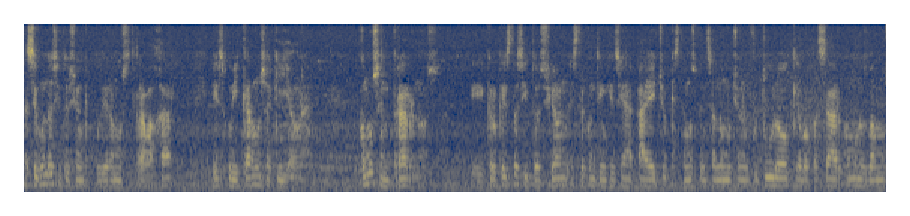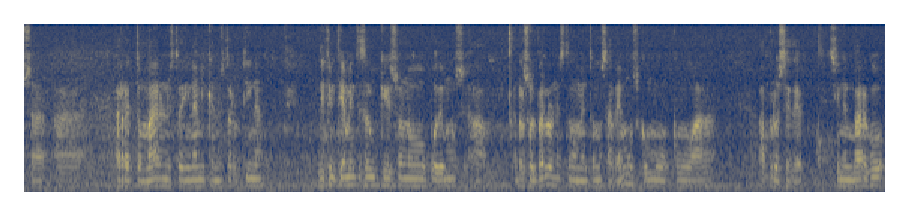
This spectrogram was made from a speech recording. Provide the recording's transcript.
La segunda situación que pudiéramos trabajar es ubicarnos aquí y ahora cómo centrarnos. Eh, creo que esta situación, esta contingencia ha hecho que estemos pensando mucho en el futuro, qué va a pasar, cómo nos vamos a, retomar en nuestra dinámica, en nuestra rutina. Definitivamente es algo que eso no podemos resolverlo en este momento, no sabemos cómo, cómo va a proceder. Sin embargo,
